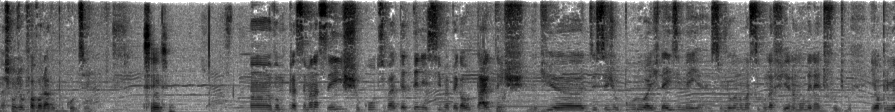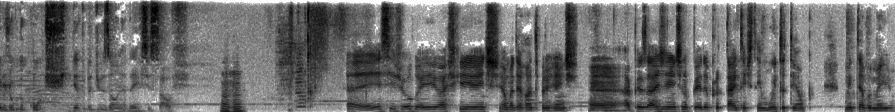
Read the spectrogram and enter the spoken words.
Acho que é um jogo favorável pro Colts aí. Sim, sim. Ah, vamos pra semana 6. O Colts vai até Tennessee, vai pegar o Titans no dia 16 de outubro às 10h30. Esse jogo é numa segunda-feira, Monday Night Football. E é o primeiro jogo do Colts dentro da divisão, né? Da FC South. Uhum. É, esse jogo aí eu acho que a gente, é uma derrota pra gente. É, apesar de a gente não perder pro Titans tem muito tempo, muito tempo mesmo.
